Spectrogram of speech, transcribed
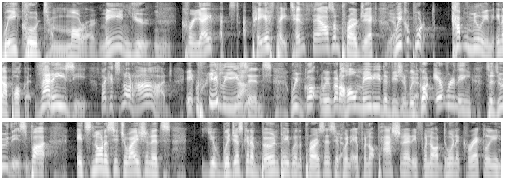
we could tomorrow, me and you, mm-hmm. create a, a PFP 10,000 project. Yeah. We could put a couple million in our pocket. That easy. Like it's not hard. It really No. isn't. We've got we've got a whole media division. We've got everything to do this, mm-hmm. but it's not a situation. It's you, we're just going to burn people in the process if we're if we're not passionate, if we're not doing it correctly.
